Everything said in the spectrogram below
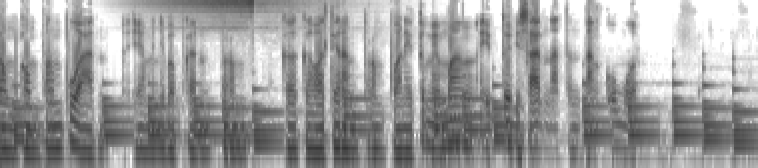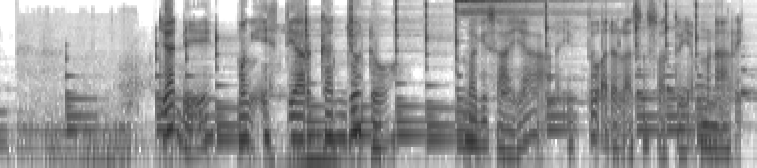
kaum kaum perempuan yang menyebabkan kekhawatiran perempuan itu memang itu di sana tentang umur. Jadi, mengikhtiarkan jodoh bagi saya itu adalah sesuatu yang menarik.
